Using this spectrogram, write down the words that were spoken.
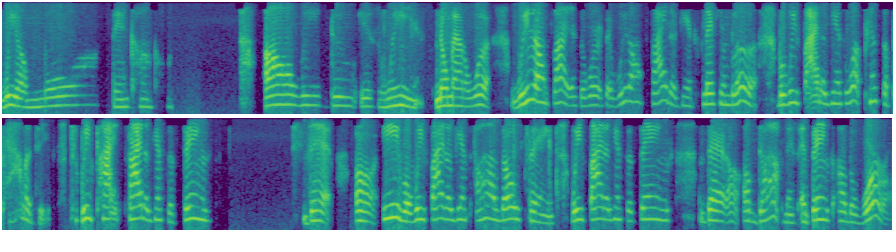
we are more than conquerors all we do is win, no matter what. We don't fight, as the word said, we don't fight against flesh and blood, but we fight against what? Principalities. We fight, fight against the things that are evil. We fight against all those things. We fight against the things that are of darkness and things of the world.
